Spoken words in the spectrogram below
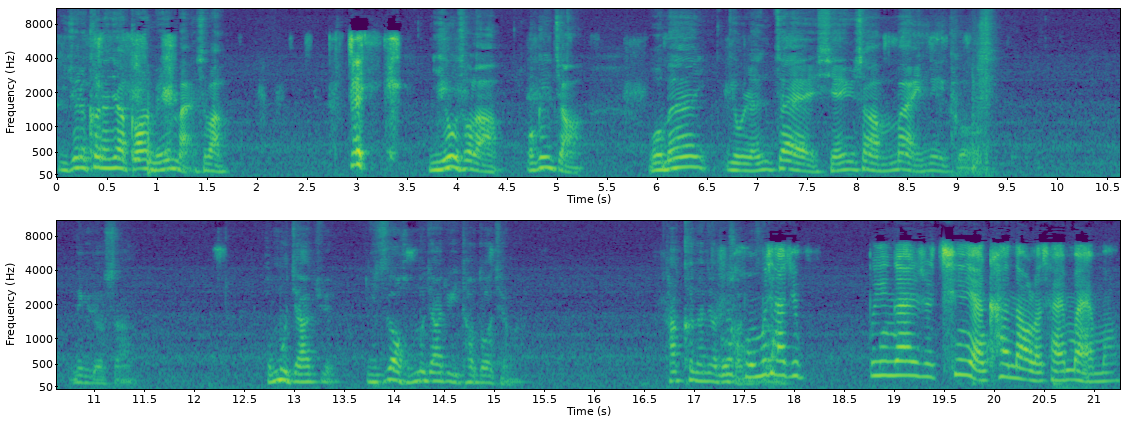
你觉得客单价高了没人买是吧？对，你又错了啊！我跟你讲，我们有人在闲鱼上卖那个那个叫啥红木家具，你知道红木家具一套多少钱吗？他客单价多少？红木家具，不应该是亲眼看到了才买吗？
